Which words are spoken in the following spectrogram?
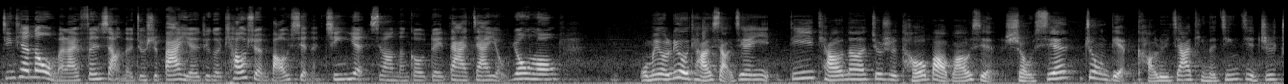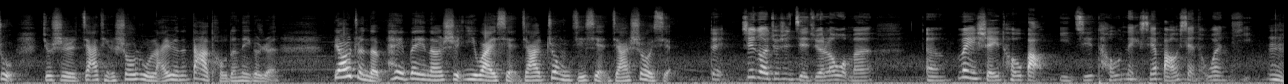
今天呢，我们来分享的就是八爷这个挑选保险的经验，希望能够对大家有用喽。我们有六条小建议。第一条呢，就是投保保险，首先重点考虑家庭的经济支柱，就是家庭收入来源的大头的那个人。标准的配备呢是意外险加重疾险加寿险。对，这个就是解决了我们嗯、呃为谁投保以及投哪些保险的问题。嗯，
